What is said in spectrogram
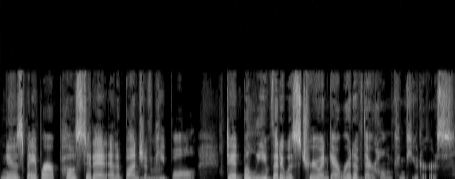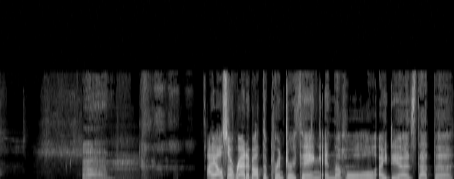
newspaper, posted it, and a bunch Mhm. of people did believe that it was true and get rid of their home computers. Um, I also read about the printer thing, and the whole idea is that the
